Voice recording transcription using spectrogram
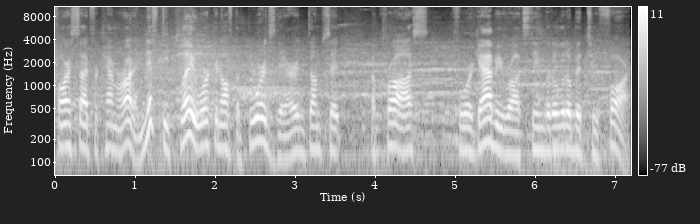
far side for Camerata. Nifty play working off the boards there and dumps it across for Gabby Rothstein, but a little bit too far.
